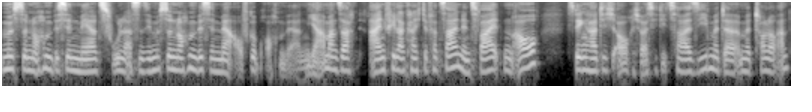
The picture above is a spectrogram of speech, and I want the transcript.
müsste noch ein bisschen mehr zulassen. Sie müsste noch ein bisschen mehr aufgebrochen werden. Ja, man sagt, einen Fehler kann ich dir verzeihen, den zweiten auch. Deswegen hatte ich auch, ich weiß nicht, die Zahl sieben mit der, mit Tolerant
